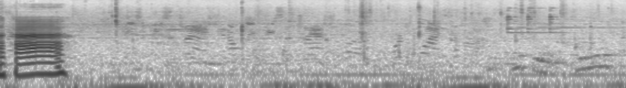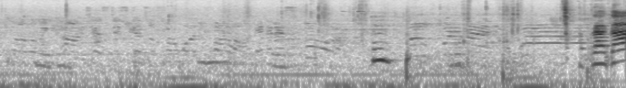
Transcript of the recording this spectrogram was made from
นะคะ กากะ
